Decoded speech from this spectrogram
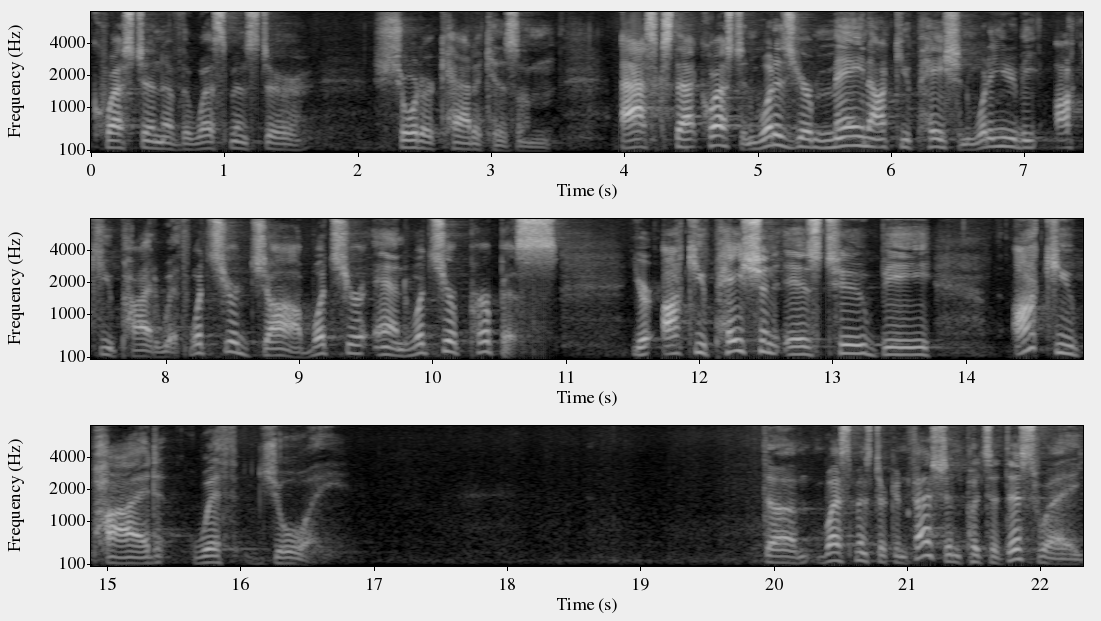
question of the Westminster Shorter Catechism asks that question What is your main occupation? What are you to be occupied with? What's your job? What's your end? What's your purpose? Your occupation is to be occupied with joy. The Westminster Confession puts it this way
